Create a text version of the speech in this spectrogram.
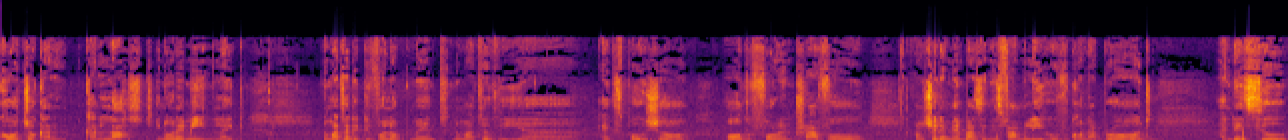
culture can can last. You know what I mean? Like, no matter the development, no matter the uh, exposure, all the foreign travel. I'm sure there are members in his family who've gone abroad, and they still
